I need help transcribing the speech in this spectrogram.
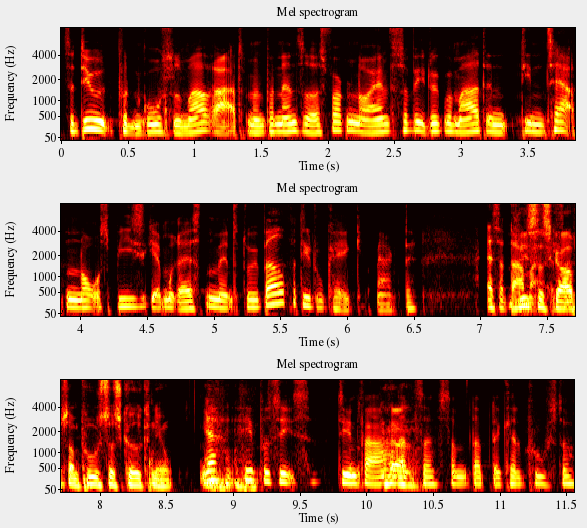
Så det er jo på den gode side meget rart, men på den anden side også fucking nøje, for så ved du ikke, hvor meget den, din tær den når at spise igennem resten, mens du er i bad, fordi du kan ikke mærke det. Altså, der Lige så skarp altså, som puster skødkniv. Ja, det er præcis. Din far, ja. altså, som der bliver kaldt puster.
